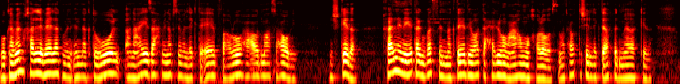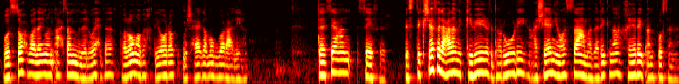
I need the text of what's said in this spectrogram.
وكمان خلي بالك من إنك تقول أنا عايز أحمي نفسي من الاكتئاب فهروح أقعد مع صحابي. مش كده؟ خلي نيتك بس إنك تقضي وقت حلو معاهم وخلاص ما تحطش الاكتئاب في دماغك كده. والصحبة دايما أحسن من الوحدة طالما باختيارك مش حاجة مجبر عليها. تاسعا سافر. استكشاف العالم الكبير ضروري عشان يوسع مداركنا خارج أنفسنا.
